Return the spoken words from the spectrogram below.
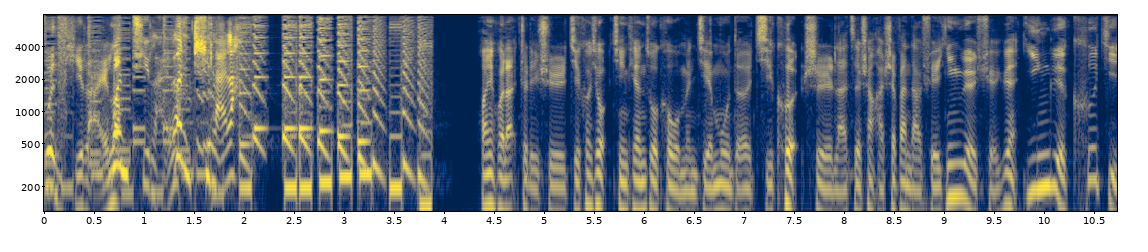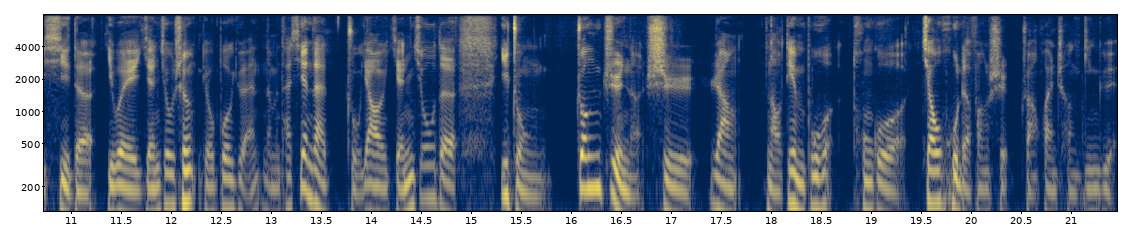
问题来了，问题来了，问题来了，欢迎回来，这里是极客秀。今天做客我们节目的极客是来自上海师范大学音乐学院音乐科技系的一位研究生刘博元。那么他现在主要研究的一种装置呢，是让脑电波通过交互的方式转换成音乐。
